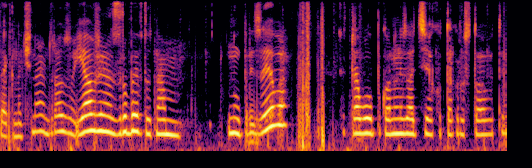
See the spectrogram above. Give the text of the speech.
Так, починаємо зразу. Я вже зробив тут нам ну, призиви. Це треба було по каналізаціях отак розставити.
